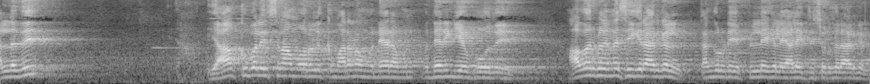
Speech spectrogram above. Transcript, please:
அல்லது யாக்குப் அலி இஸ்லாம் அவர்களுக்கு மரணம் நேரம் நெருங்கிய போது அவர்கள் என்ன செய்கிறார்கள்? தங்களுடைய பிள்ளைகளை அழைத்து சொல்கிறார்கள்.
